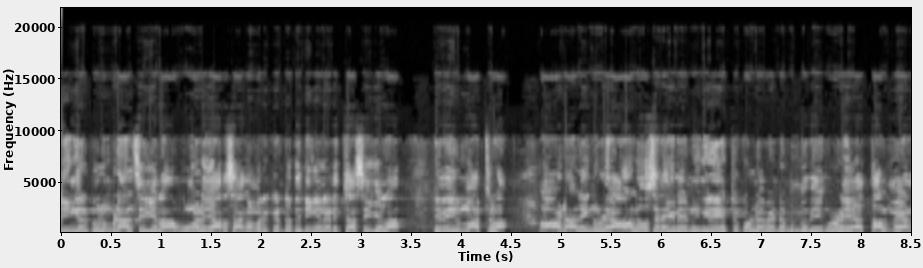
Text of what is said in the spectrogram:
நீங்கள் விரும்பினால் செய்யலாம் உங்களுடைய அரசாங்கம் இருக்கின்றது நீங்கள் நினைச்சா செய்யலாம் இதையும் மாற்றலாம். ஆனால் எங்களுடைய ஆலோசனைகளை நீங்கள் ஏற்றுக்கொள்ள வேண்டும் என்பது எங்களுடைய தாழ்மையான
